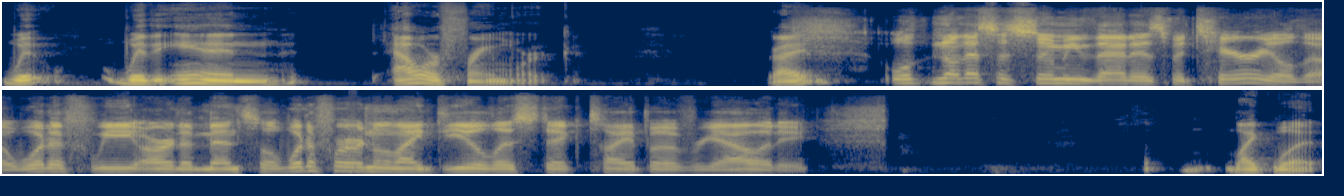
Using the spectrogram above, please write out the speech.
with, within our framework right? Well no that's assuming that is material though. What if we are in a mental what if we're in an idealistic type of reality? Like what?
